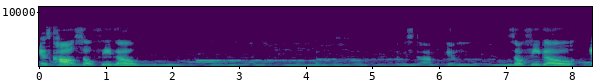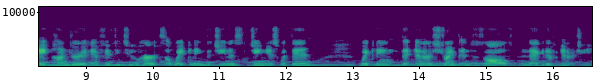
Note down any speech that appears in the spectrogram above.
it's called Solfeggio. Me stop. Yeah. Solfeggio 852 Hertz, Awakening the Genius, Genius Within awakening the inner strength and dissolve negative energy.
